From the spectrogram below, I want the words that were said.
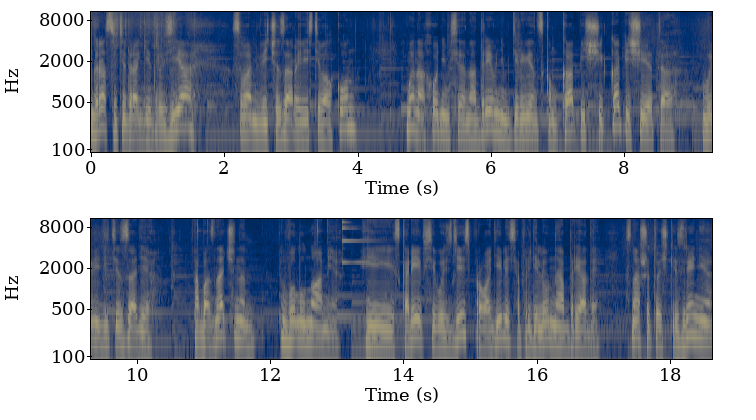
Здравствуйте, дорогие друзья! С вами Вичезар и Вести Волкон. Мы находимся на древнем деревенском капище. Капище это, вы видите сзади, обозначено валунами. И, скорее всего, здесь проводились определенные обряды. С нашей точки зрения,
